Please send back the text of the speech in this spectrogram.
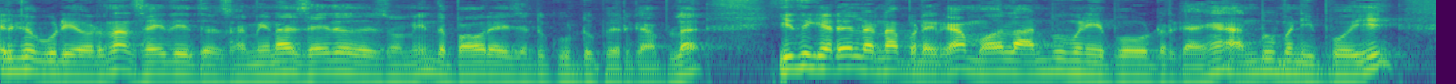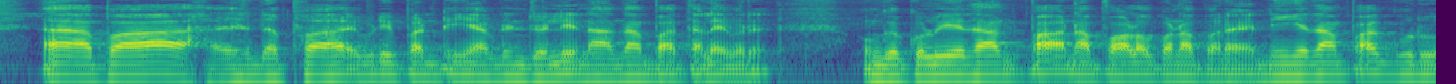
இருக்கக்கூடியவர் தான் சைதை துரைசாமி. ஏன்னா சைதை துரைசாமி இந்த பவர் ஏஜென்ட் கூப்பிட்டு போயிருக்காப்புல. இதுக்கிடையில் என்ன பண்ணியிருக்காங்க முதல்ல அன்புமணியை போட்டுருக்காங்க அன்புமணி போய் அப்பா என்னப்பா இப்படி பண்ணுறீங்க அப்படின்னு சொல்லி நான் தான்ப்பா தலைவர். உங்கள் கொள்கையை தான்ப்பா நான் ஃபாலோ பண்ண போகிறேன் நீங்கள் தான்ப்பா குரு.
